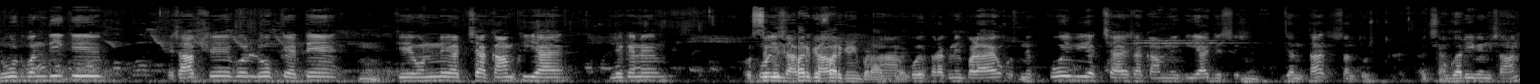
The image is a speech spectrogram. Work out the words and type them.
नोटबंदी के हिसाब से वो लोग कहते हैं हम्म, कि उनने अच्छा काम किया है लेकिन कोई फ़र्क फ़र्क नहीं पड़ा हाँ, कोई फ़र्क नहीं पड़ा है। उसने कोई भी अच्छा ऐसा काम नहीं किया जिससे जनता संतुष्ट है। अच्छा। और गरीब इंसान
